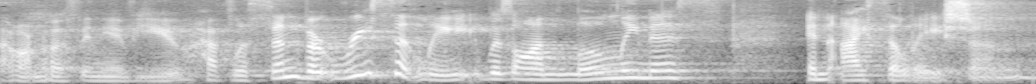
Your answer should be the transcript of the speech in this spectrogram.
I don't know if any of you have listened, but recently it was on loneliness and isolation.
